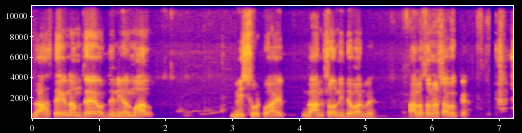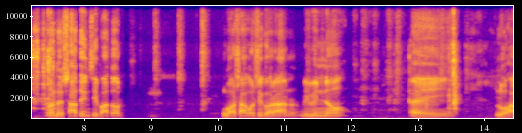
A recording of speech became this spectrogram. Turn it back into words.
জাহাজ থেকে নামছে অরিজিনাল মাল। বিশ ফুট পাইপ গান সহ নিতে পারবে। আলোচনার সাপেক্ষে। আমাদের সাত ইঞ্চি পাথর। ঘষাঘষি করার বিভিন্ন এই লোহা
